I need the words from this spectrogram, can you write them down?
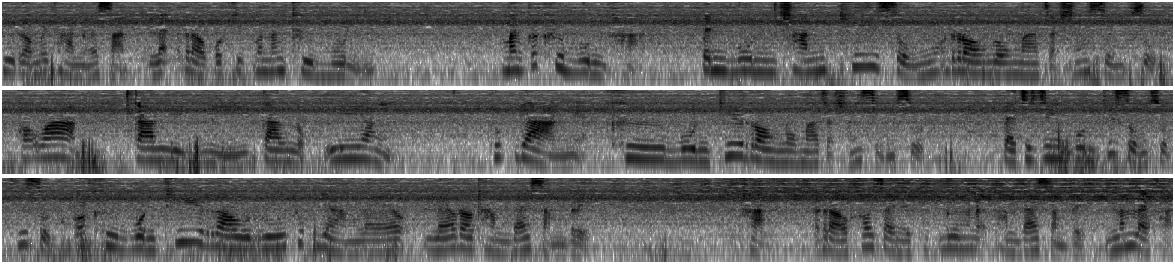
คือเราไม่ทานเนื้อสัตว์ และเราก็คิดว่านั่นคือบุญ มันก็คือบุญค่ะ เป็นบุญชั้นที่สูงรองลงมาจากชั้นสูงสุด เพราะว่าการหลีกหนีการหลบเลี่ยง ทุกอย่างเนี่ยคือบุญที่รองลงมาจากชั้นสูงสุด แต่จริงๆบุญที่สูงสุดที่สุดก็คือบุญที่เรารู้ทุกอย่างแล้ว แล้วเราทำได้สำเร็จค่ะ เราเข้าใจในทุกเรื่องและทำได้สำเร็จ นั่นแหละค่ะ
